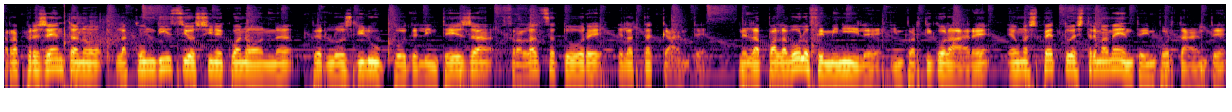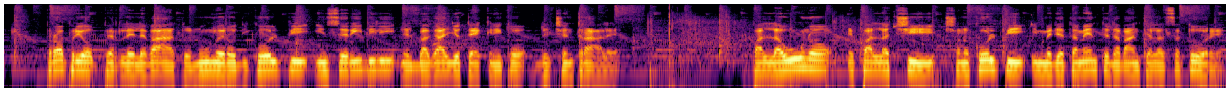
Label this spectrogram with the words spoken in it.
rappresentano la condizio sine qua non per lo sviluppo dell'intesa fra l'alzatore e l'attaccante. Nella pallavolo femminile, in particolare, è un aspetto estremamente importante, proprio per l'elevato numero di colpi inseribili nel bagaglio tecnico del centrale. Palla 1 e palla C sono colpi immediatamente davanti all'alzatore.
